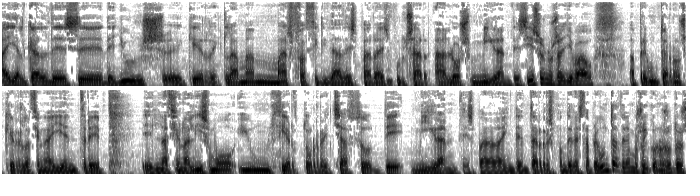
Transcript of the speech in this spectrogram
Hay alcaldes eh, de Junts eh, que reclaman más facilidades para expulsar a los migrantes. Y eso nos ha llevado a preguntarnos qué relación hay entre el nacionalismo y un cierto rechazo de migrantes. Para intentar responder a esta pregunta, tenemos hoy con nosotros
